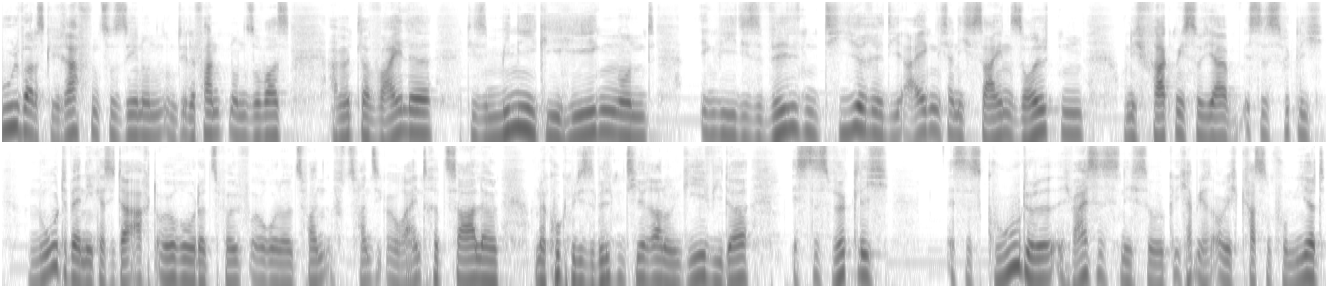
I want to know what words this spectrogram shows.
cool, war das Giraffen zu sehen und, und Elefanten und sowas. Aber mittlerweile diese Mini-Gehegen und irgendwie diese wilden Tiere, die eigentlich ja nicht sein sollten. Und ich frage mich so, ja, ist es wirklich notwendig, dass ich da 8 Euro oder 12 Euro oder 20 Euro Eintritt zahle und, und dann gucke mir diese wilden Tiere an und gehe wieder? Ist es wirklich ist es gut oder ich weiß es nicht so. Ich habe mich jetzt auch nicht krass informiert,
